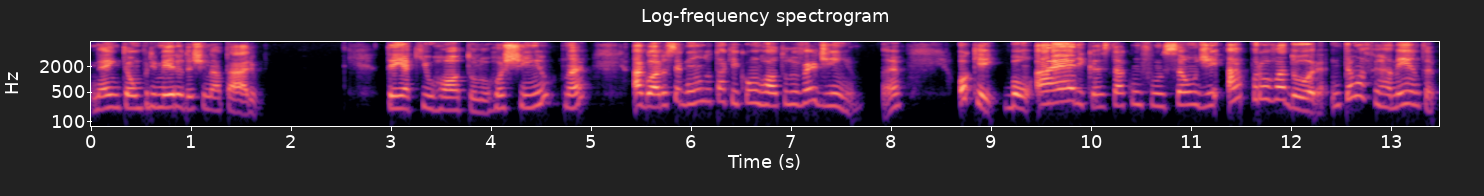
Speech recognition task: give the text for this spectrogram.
né? Então, o primeiro destinatário tem aqui o rótulo roxinho, né? Agora, o segundo está aqui com o rótulo verdinho, né? Ok, bom, a Érica está com função de aprovadora, então a ferramenta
